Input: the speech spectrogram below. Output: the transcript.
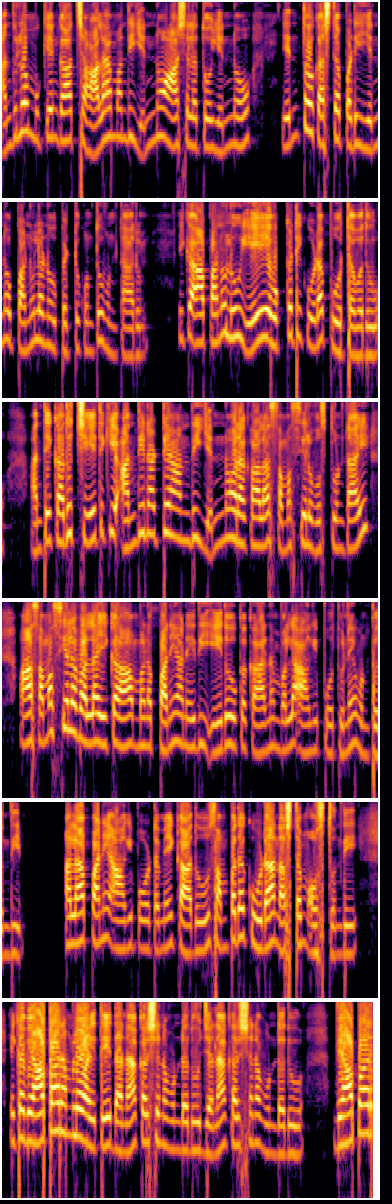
అందులో ముఖ్యంగా చాలామంది ఎన్నో ఆశలతో ఎన్నో ఎంతో కష్టపడి ఎన్నో పనులను పెట్టుకుంటూ ఉంటారు. ఇక ఆ పనులు ఏ ఒక్కటి కూడా పూర్తవదు అంతేకాదు చేతికి అందినట్టే అంది ఎన్నో రకాల సమస్యలు వస్తుంటాయి. ఆ సమస్యల వల్ల ఇక మన పని అనేది ఏదో ఒక కారణం వల్ల ఆగిపోతూనే ఉంటుంది. అలా పని ఆగిపోవటమే కాదు సంపద కూడా నష్టం వస్తుంది. ఇక వ్యాపారంలో అయితే ధనాకర్షణ ఉండదు జనాకర్షణ ఉండదు. వ్యాపార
